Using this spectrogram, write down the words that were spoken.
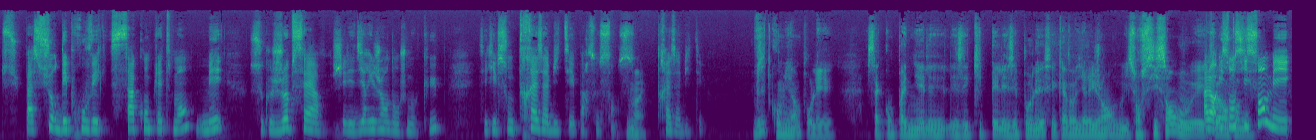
suis pas sûre d'éprouver ça complètement, mais ce que j'observe chez les dirigeants dont je m'occupe, c'est qu'ils sont très habités par ce sens. Ouais. Très habités. Vous êtes combien pour les s'accompagner, les, les équiper, les épauler, ces cadres dirigeants Ils sont 600 ou- et Alors, ils sont ton- 600, mais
